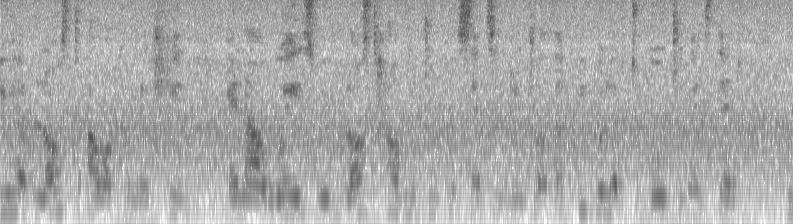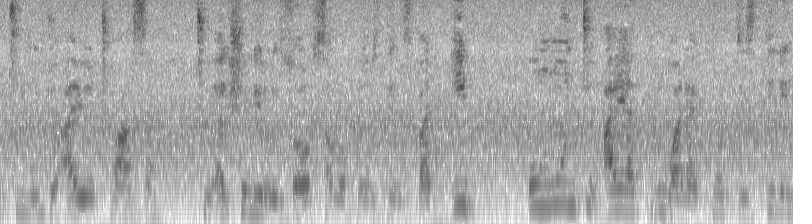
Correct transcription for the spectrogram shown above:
We have lost our connection and our ways. We've lost how we do certain rituals that people have to go to the extent umuntu ayothwasa to actually resolve some of those things. But if umuntu aya through what I call distilling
